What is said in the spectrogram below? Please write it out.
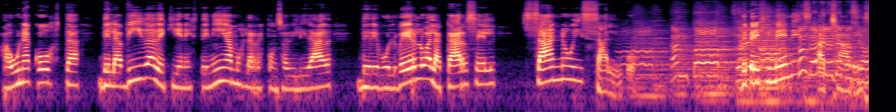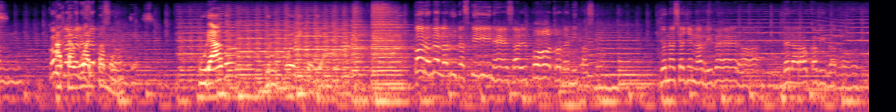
a una costa de la vida de quienes teníamos la responsabilidad de devolverlo a la cárcel sano y salvo. De Pérez Jiménez a Chávez, Atahualpa Montes. Jurado, Grupo Editorial. Para las rugasquines al potro de mi pasión. Yo nací allí en la ribera del Arauca vibrador.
